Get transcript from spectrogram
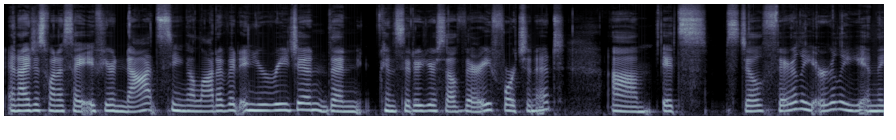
And I just want to say if you're not seeing a lot of it in your region, then consider yourself very fortunate. Um, it's still fairly early in the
